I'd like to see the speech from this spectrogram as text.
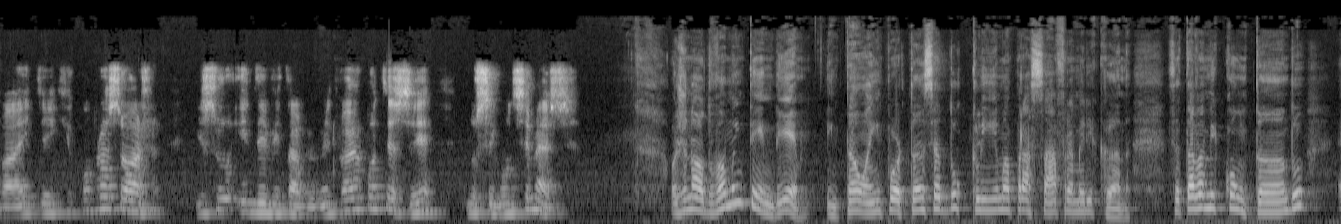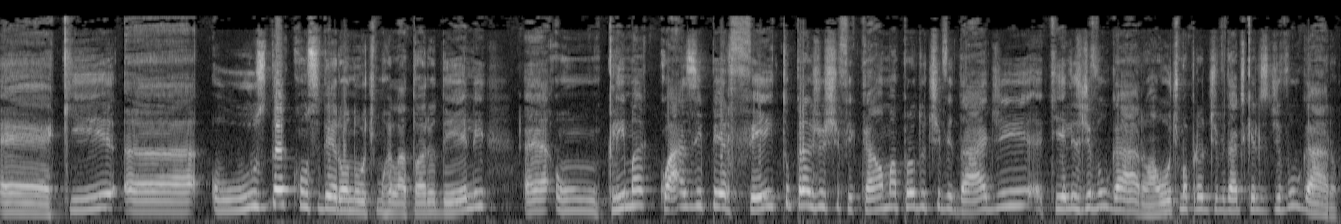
vai ter que comprar soja. Isso, inevitavelmente, vai acontecer no segundo semestre. Ô, Ginaldo, vamos entender então a importância do clima para a safra americana. Você estava me contando é, que uh, o USDA considerou no último relatório dele é, um clima quase perfeito para justificar uma produtividade que eles divulgaram, a última produtividade que eles divulgaram.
